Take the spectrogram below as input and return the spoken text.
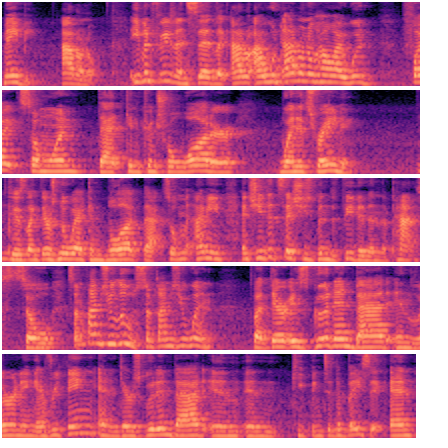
Maybe I don't know. Even Frieren said like I don't I would I don't know how I would fight someone that can control water when it's raining mm. because like there's no way I can block that. So I mean, and she did say she's been defeated in the past. So mm. sometimes you lose, sometimes you win. But there is good and bad in learning everything, and there's good and bad in in keeping to the basic. And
